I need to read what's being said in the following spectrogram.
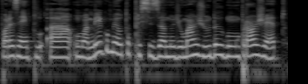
Por exemplo, uh, um amigo meu tá precisando de uma ajuda num projeto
